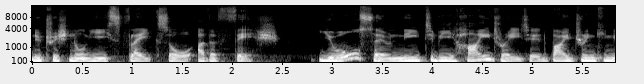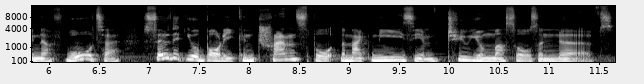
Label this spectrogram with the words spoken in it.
nutritional yeast flakes, or other fish. You also need to be hydrated by drinking enough water so that your body can transport the magnesium to your muscles and nerves.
